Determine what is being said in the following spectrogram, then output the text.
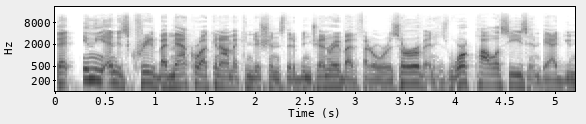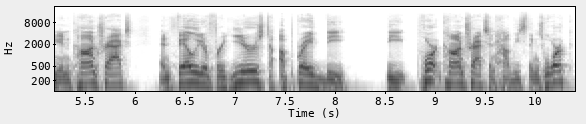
that in the end is created by macroeconomic conditions that have been generated by the Federal Reserve and his work policies and bad union contracts and failure for years to upgrade the the port contracts and how these things work.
